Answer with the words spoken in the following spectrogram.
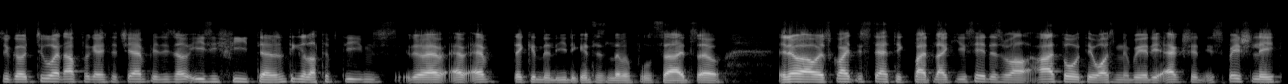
to go 2 1 up against the champions is no easy feat. I don't think a lot of teams, you know, have, have, have taken the lead against this Liverpool side. So, you know, I was quite ecstatic. But, like you said as well, I thought there wasn't a weird reaction, especially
